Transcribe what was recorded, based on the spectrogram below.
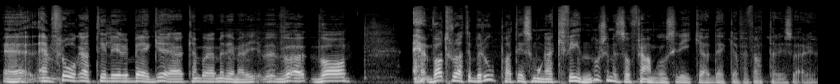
Eh, en fråga till er bägge, jag kan börja med det Marie. Va, vad, vad tror du att det beror på att det är så många kvinnor som är så framgångsrika deckarförfattare i Sverige?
